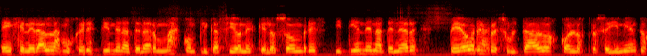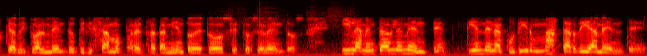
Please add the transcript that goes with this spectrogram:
En general las mujeres tienden a tener más complicaciones que los hombres y tienden a tener peores resultados con los procedimientos que habitualmente utilizamos para el tratamiento de todos estos eventos. Y lamentablemente tienden a acudir más tardíamente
